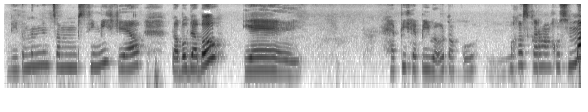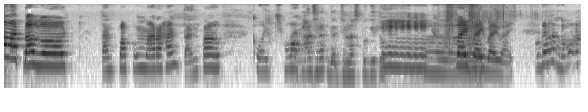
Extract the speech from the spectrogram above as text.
ditemenin sama si Michelle. Double double. Yay. Happy happy banget aku. Maka sekarang aku semangat banget. Tanpa pemarahan, tanpa Oh, kewajiban. apaan sih Nat? Gak jelas begitu. bye bye bye bye. Udahan, gak mau ah.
